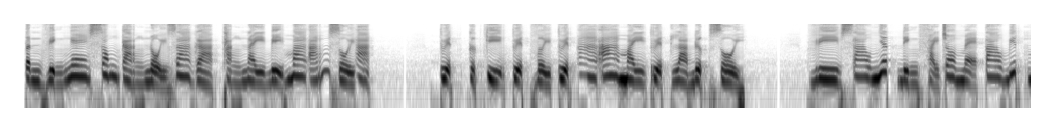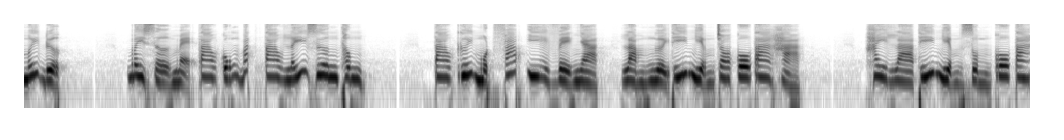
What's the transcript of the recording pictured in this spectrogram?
Tần Vịnh nghe xong càng nổi da gà thằng này bị ma ám rồi à. Tuyệt cực kỳ tuyệt vời tuyệt a a mày tuyệt là được rồi. Vì sao nhất định phải cho mẹ tao biết mới được. Bây giờ mẹ tao cũng bắt tao lấy dương thông. Tao cưới một pháp y về nhà, làm người thí nghiệm cho cô ta hả? Hay là thí nghiệm dùm cô ta?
